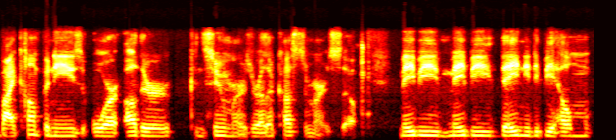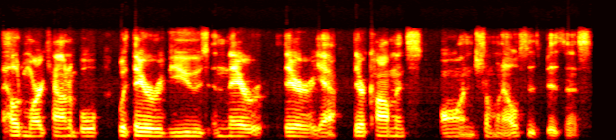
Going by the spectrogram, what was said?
by companies or other consumers or other customers. So maybe maybe they need to be held held more accountable with their reviews and their their yeah their comments on someone else's business.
